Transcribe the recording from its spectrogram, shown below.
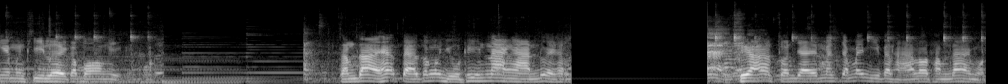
เงี้ยบางทีเลยกระบองอีกทำได้ฮะ แต่ต้องอยู่ที่หน้างานด้วยครับ คือส่วนใหญ่มันจะไม่มีปัญหาเราทำได้หมด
